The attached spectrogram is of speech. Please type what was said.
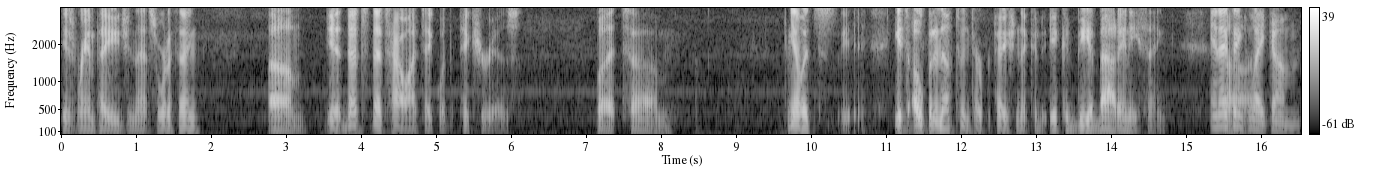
his rampage and that sort of thing. Um, it, that's that's how I take what the picture is. But um, you know, it's it's open enough to interpretation that could it could be about anything. And I think Uh, like um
